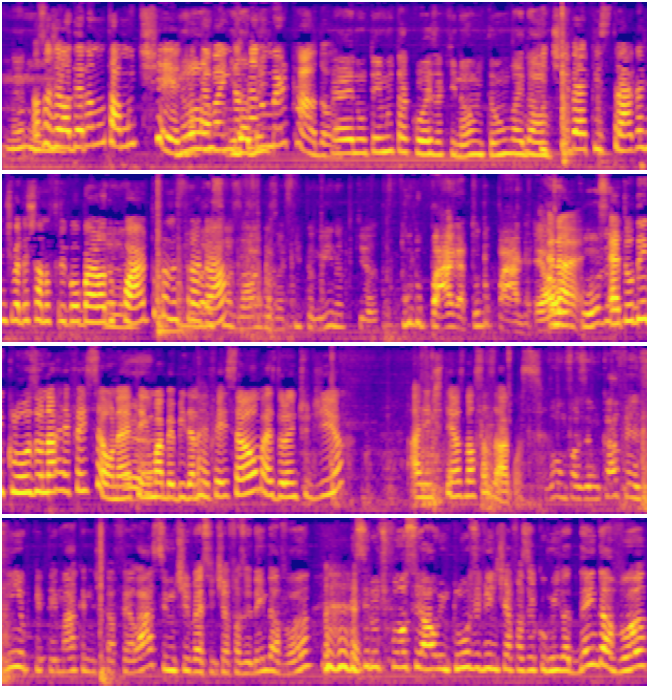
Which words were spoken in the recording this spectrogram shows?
Né, no... Nossa geladeira não tá muito cheia, já Não, tava ainda até bem- no mercado, ó. É, não tem muita coisa aqui não, então vai dar... O que tiver que estraga, a gente vai deixar no frigobar lá do É, quarto pra não estragar. essas águas aqui também, né? Porque tudo paga, tudo paga. É É, né? incluso. É tudo incluso na refeição, né? É. Tem uma bebida na refeição, mas durante o dia a gente tem as nossas águas. Vamos fazer um cafezinho, porque tem máquina de café lá. Se não tivesse, a gente ia fazer dentro da van. e se não fosse all inclusive, a gente ia fazer comida dentro da van.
